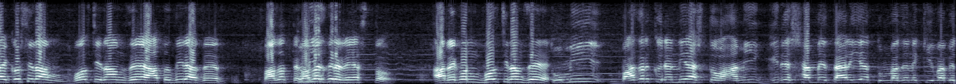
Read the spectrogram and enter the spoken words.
বাইক করছিলাম বলছিলাম যে বাজার থেকে বাজার করে নিয়ে আসতো। আর এখন বলছিলাম যে তুমি বাজার করে নিয়ে আসতো আমি গিরের সামনে দাঁড়িয়ে তোমরা জানে কীভাবে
